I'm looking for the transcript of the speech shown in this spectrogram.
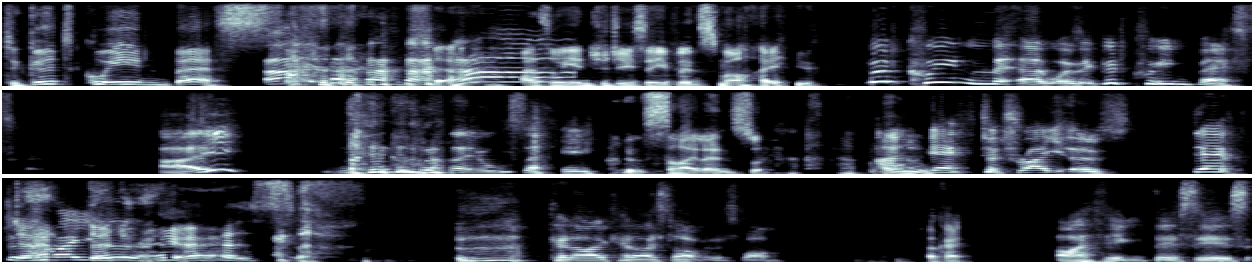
to good Queen Bess as we introduce Evelyn Smythe. Good Queen, uh, what is it? Good Queen Bess. I. they all say, Silence. and Oh. death to traitors. Death to Death to traitors. traitors. can I can I start with this one? Okay. I think this is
